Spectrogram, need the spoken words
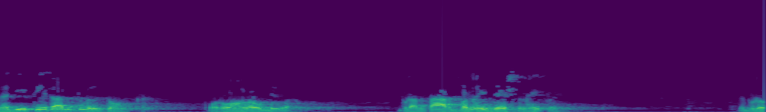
నదీ తీరానికి వెళ్తూ ఉంటాడు. పూర్వం అలా ఉండేవారు. ఇప్పుడంతా అర్బనైజేషన్ అయిపోయింది. ఇప్పుడు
